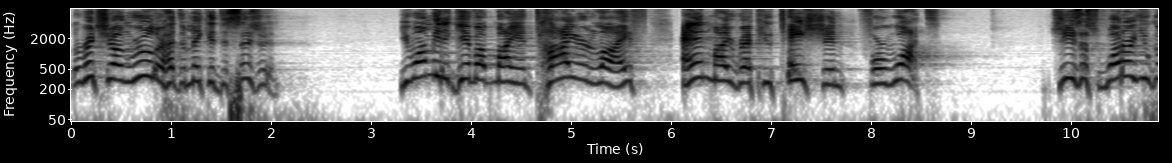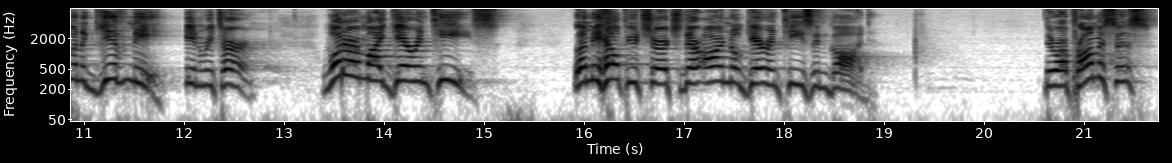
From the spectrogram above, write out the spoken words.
The rich young ruler had to make a decision. You want me to give up my entire life and my reputation for what? Jesus, what are you going to give me in return? What are my guarantees? Let me help you, church. There are no guarantees in God. There are promises,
